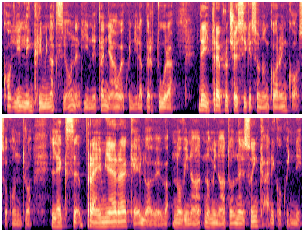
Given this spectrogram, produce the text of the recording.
con l'incriminazione di Netanyahu e quindi l'apertura dei tre processi che sono ancora in corso contro l'ex premier che lo aveva novina, nominato nel suo incarico, quindi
